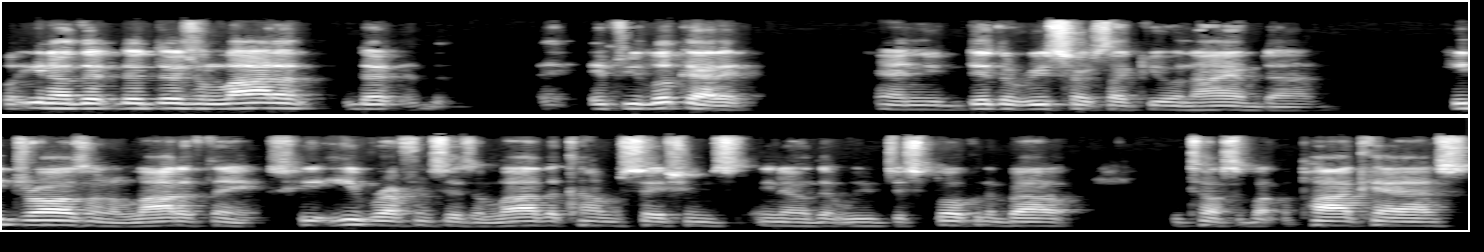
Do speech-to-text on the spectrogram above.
but you know, the, the, there's a lot of the, if you look at it, and you did the research like you and I have done, he draws on a lot of things. He, he references a lot of the conversations, you know, that we've just spoken about. He talks about the podcast.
